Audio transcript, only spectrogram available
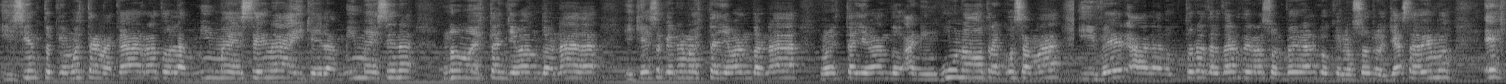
y siento que muestran a cada rato las mismas escenas y que las mismas escenas no nos están llevando a nada y que eso que no nos está llevando a nada no nos está llevando a ninguna otra cosa más y ver a la doctora tratar de resolver algo que nosotros ya sabemos es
